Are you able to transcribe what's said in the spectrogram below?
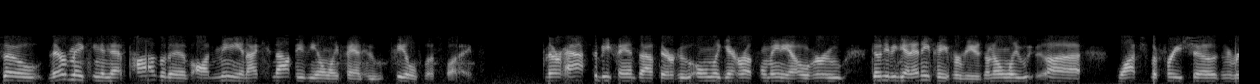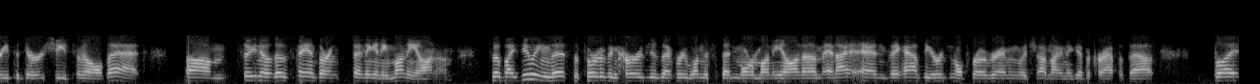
So they're making a net positive on me, and I cannot be the only fan who feels this way. There has to be fans out there who only get WrestleMania or who don't even get any pay-per-views and only uh, watch the free shows and read the dirt sheets and all that. Um, so you know those fans aren't spending any money on them. So by doing this, it sort of encourages everyone to spend more money on them, and I and they have the original programming, which I'm not going to give a crap about. But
